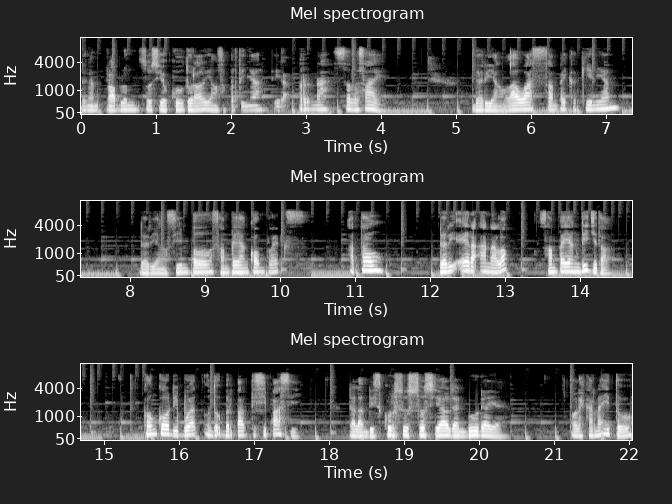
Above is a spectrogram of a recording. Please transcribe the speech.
dengan problem sosiokultural yang sepertinya tidak pernah selesai dari yang lawas sampai kekinian, dari yang simple sampai yang kompleks, atau dari era analog sampai yang digital. Kongko dibuat untuk berpartisipasi dalam diskursus sosial dan budaya. Oleh karena itu,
